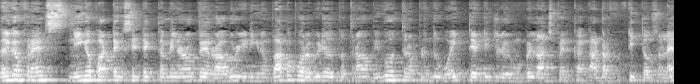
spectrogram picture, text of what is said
வெல்கம் ஃப்ரெண்ட்ஸ் நீங்கள் பாட்டு சிடெக் தமிழ் என்னோட பேர் ராகுல். இன்றைக்கி நம்ம பார்க்க போகிற வீடியோ பார்த்தீங்கன்னா விவோ தரப்புலேருந்து ஒயிட் தேர்ட்டின் சொல்லி ஒரு மொபைல் லான்ச் பண்ணியிருக்காங்க அண்டர் ஃபிஃப்டீன் தௌசண்ட்ல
